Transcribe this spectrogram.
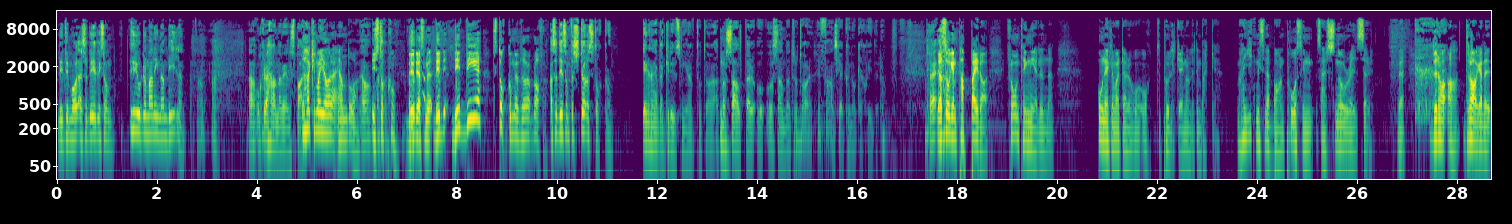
Lite, alltså det är liksom, hur gjorde man innan bilen? Ja, ja. ja och handlar med en spark. Det här kan man göra ändå, Ja, i alltså- Stockholm. Det är det som är, det, är det, är det Stockholm är bra för. Alltså det som förstör Stockholm är den här jävla grusningen av trottoarer. Att man saltar och, och sandar trottoarer. Hur fan ska jag kunna åka skidor då? Jag såg en pappa idag, från Tegnérlunden. Onekligen varit där och åkt pulka i någon liten backe. Men han gick med sina barn på sin så här snow racer. Dra, ja, dragande,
